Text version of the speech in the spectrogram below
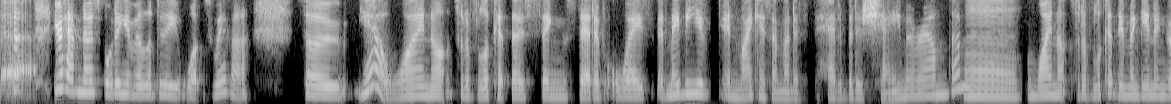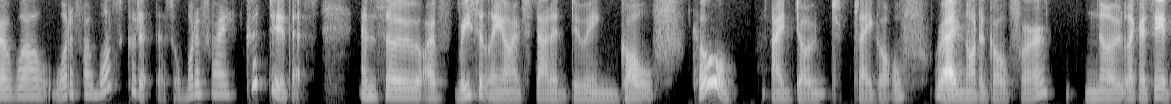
Yeah. you have no sporting ability whatsoever. So yeah, why not sort of look at those things that have always, maybe you've, in my case, I might have had a bit of shame around them. Mm. Why not sort of look at them again and go, well, what if I was good at this? Or what if I could do this? And so I've recently I've started doing golf. Cool. I don't play golf. Right. I'm not a golfer. No, like I said,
